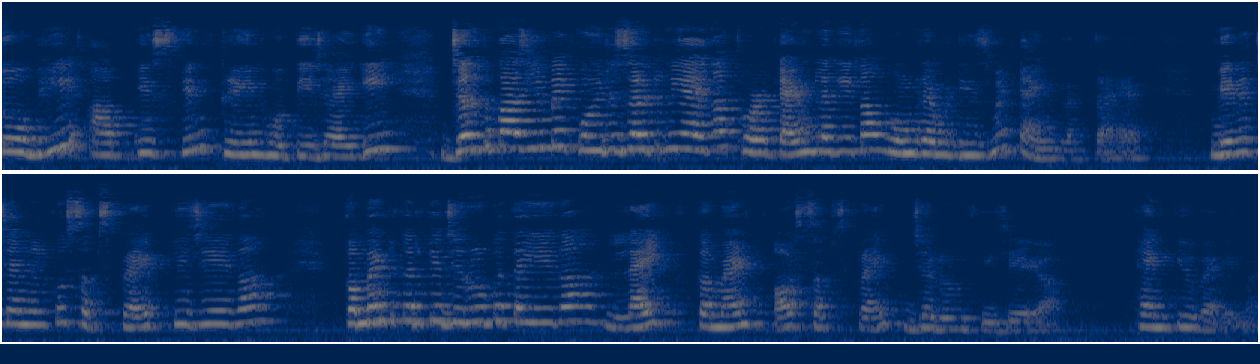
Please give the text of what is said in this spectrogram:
तो भी आपकी स्किन क्लीन होती जाएगी। जल्दबाजी में कोई रिज़ल्ट नहीं आएगा, थोड़ा टाइम लगेगा होम रेमेडीज में टाइम लगता है। मेरे चैनल को सब्सक्राइब कीजिएगा। कमेंट करके ज़रूर बताइएगा। लाइक कमेंट और सब्सक्राइब ज़रूर कीजिएगा। थैंक यू वेरी मच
